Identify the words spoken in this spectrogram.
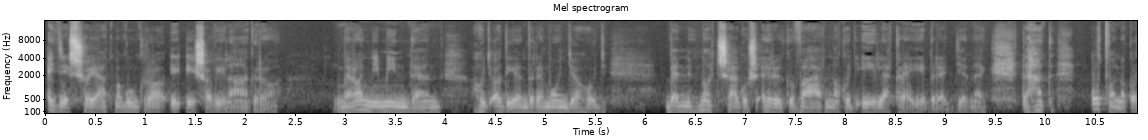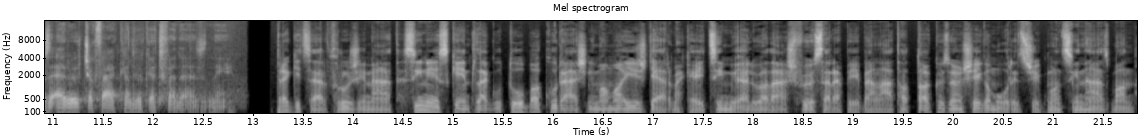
egyrészt saját magunkra és a világra. Mert annyi minden, ahogy Adi Endre mondja, hogy bennük nagyságos erők várnak, hogy életre ébredjenek. Tehát ott vannak az erők, csak fel kell őket fedezni. Pregicer Fruzsinát színészként legutóbb a Kurázsi Mama és Gyermekei című előadás főszerepében láthatta a közönség a Móricz Zsigmond Színházban.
